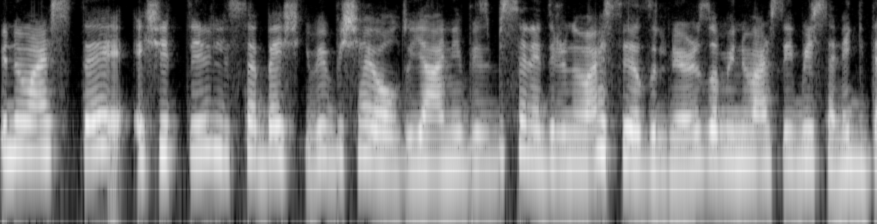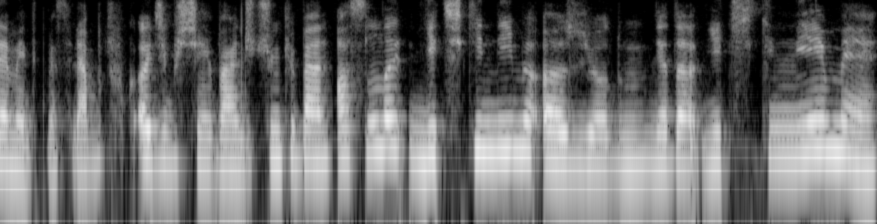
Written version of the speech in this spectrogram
üniversite eşittir lise 5 gibi bir şey oldu. Yani biz bir senedir üniversite hazırlıyoruz ama üniversiteye bir sene gidemedik mesela. Bu çok acı bir şey bence. Çünkü ben aslında yetişkinliğimi özlüyordum ya da yetişkinliğe mi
